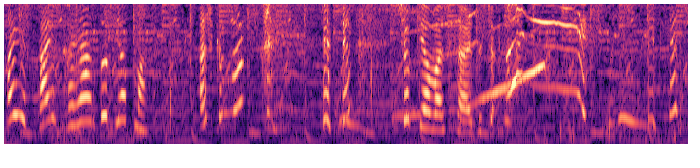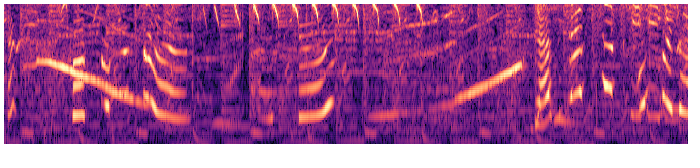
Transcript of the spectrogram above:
Hayır, hayır kayar dur yapma. Aşkım dur. Çok yavaş kaydıracağım. Korktun mu sen? Aşkım. Gel gel gel. Hoppala.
